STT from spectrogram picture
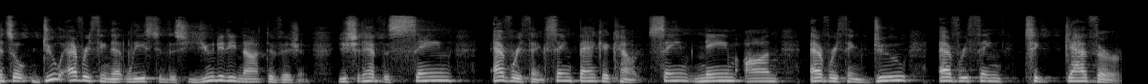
And so do everything that leads to this unity, not division. You should have the same everything, same bank account, same name on everything. Do everything together.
